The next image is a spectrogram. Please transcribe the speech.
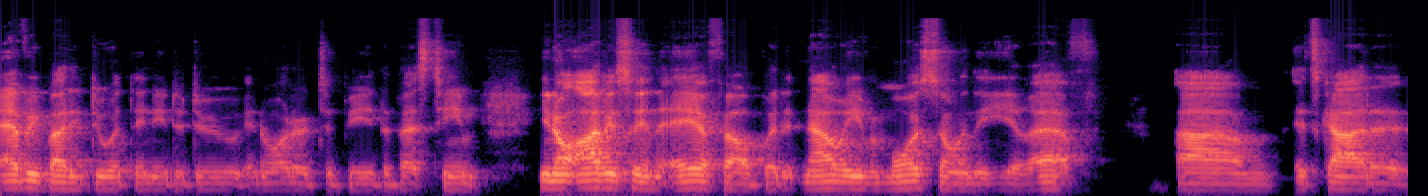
everybody do what they need to do in order to be the best team. You know, obviously in the AFL, but now even more so in the ELF, um, it's got to,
